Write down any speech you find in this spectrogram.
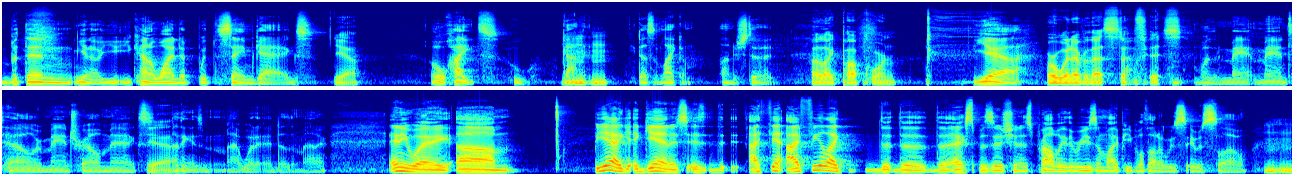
but then you know you, you kind of wind up with the same gags. Yeah. Oh, heights. Ooh, got Mm-hmm. it. He doesn't like them. Understood. I like popcorn Yeah. Or whatever that stuff is. Was it Man- Mantel or Mantrell mix? Yeah. I think it's uh, what it doesn't matter. Anyway, um, but yeah, again, it's, it's I think I feel like the, the the exposition is probably the reason why people thought it was it was slow. Mm-hmm.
